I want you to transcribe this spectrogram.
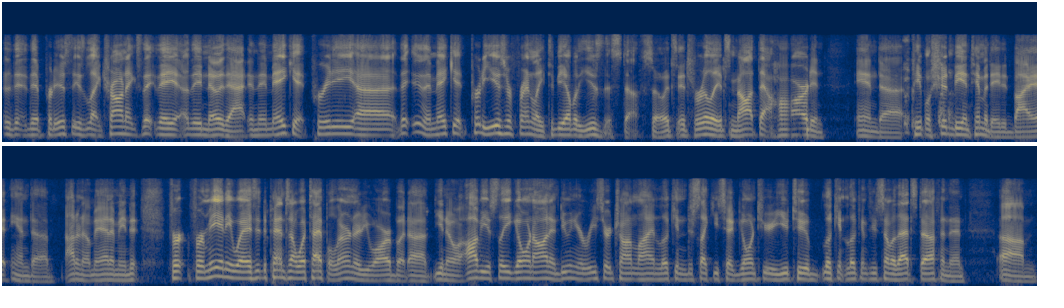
that, that produce these electronics, they they they know that, and they make it pretty uh they they make it pretty user friendly to be able to use this stuff. So it's it's really it's not that hard and and uh, people shouldn't be intimidated by it. And uh, I don't know, man. I mean, it, for for me, anyways, it depends on what type of learner you are. But uh, you know, obviously, going on and doing your research online, looking just like you said, going to your YouTube, looking looking through some of that stuff, and then. Um,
